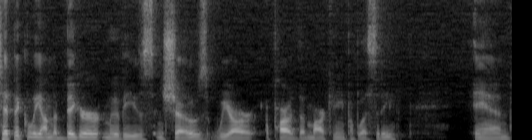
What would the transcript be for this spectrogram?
Typically, on the bigger movies and shows, we are a part of the marketing publicity. And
